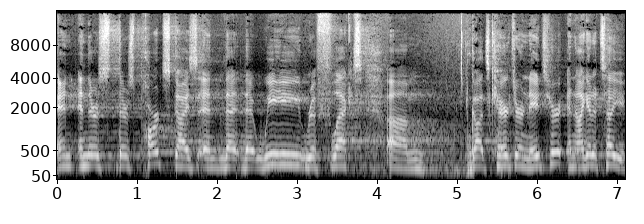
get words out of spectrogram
And, and there's, there's parts, guys, and that, that we reflect. Um, God's character and nature. And I got to tell you,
